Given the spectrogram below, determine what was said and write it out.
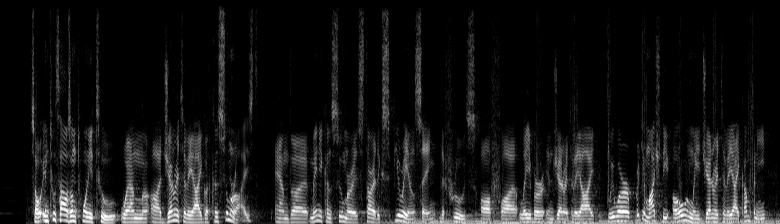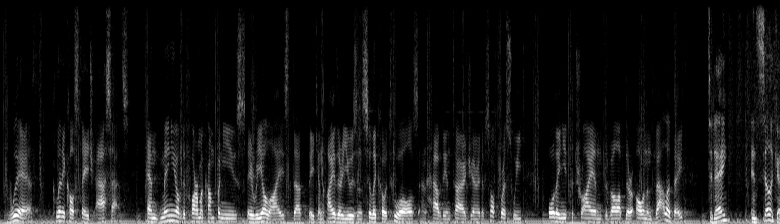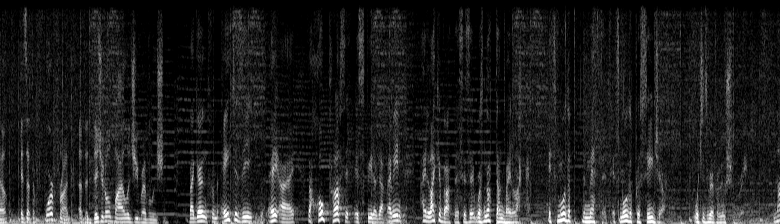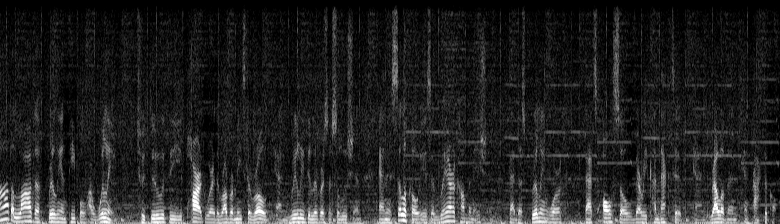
So in 2022, when uh, generative AI got consumerized and uh, many consumers started experiencing the fruits of uh, labor in generative AI, we were pretty much the only generative AI company with clinical stage assets. And many of the pharma companies, they realized that they can either use in silico tools and have the entire generative software suite, or they need to try and develop their own and validate. Today, Insilico is at the forefront of the digital biology revolution. By going from A to Z with AI, the whole process is speeded up. I mean, I like about this is it was not done by luck. It's more the, the method, it's more the procedure, which is revolutionary. Not a lot of brilliant people are willing to do the part where the rubber meets the road and really delivers a solution. And Insilico is a rare combination that does brilliant work that's also very connected and relevant and practical.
